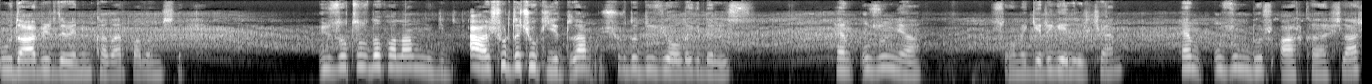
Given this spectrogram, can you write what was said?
Bu daha bir de benim kadar falan işte. 130'da falan mı gidiyor? Aa şurada çok iyi. Tam şurada düz yolda gideriz. Hem uzun ya. Sonra geri gelirken hem uzundur arkadaşlar.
